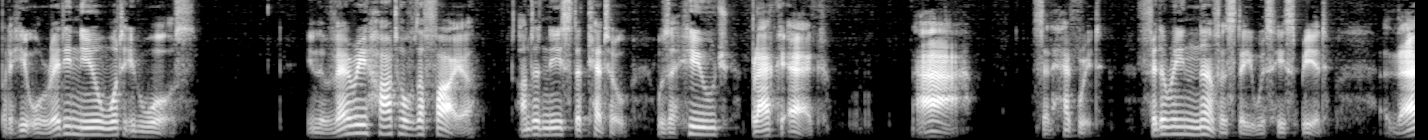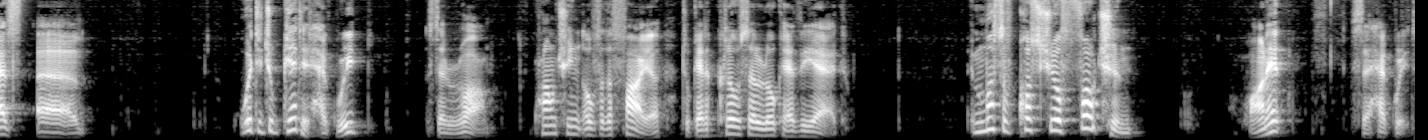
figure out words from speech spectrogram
But he already knew what it was. In the very heart of the fire, underneath the kettle, was a huge black egg. Ah, said Hagrid, fiddling nervously with his beard. That's uh. Where did you get it, Hagrid? said Ron, crouching over the fire to get a closer look at the egg. It must have cost you a fortune. Want it? said Hagrid.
